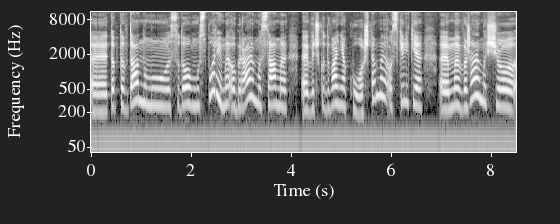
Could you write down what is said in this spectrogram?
Е, Тобто в даному судовому спорі ми обираємо саме е, відшкодування коштами, оскільки ми вважаємо, що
